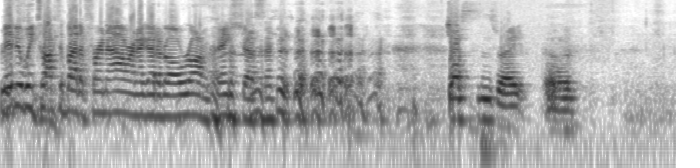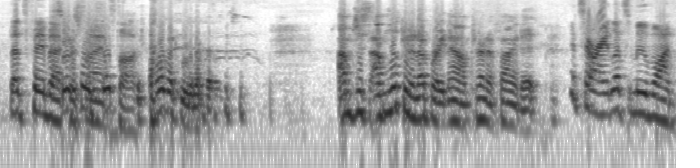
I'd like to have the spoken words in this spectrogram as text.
maybe we talked about it for an hour and I got it all wrong. Thanks, Justin. Justin's right. Uh, That's payback for science 616, talk. the comic universe. I'm just I'm looking it up right now. I'm trying to find it. It's all right. Let's move on.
